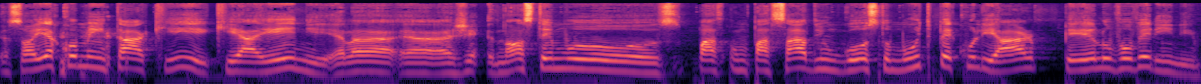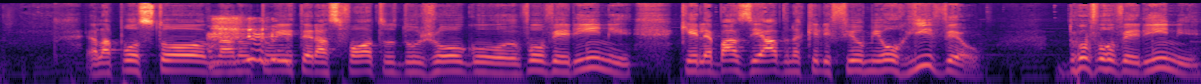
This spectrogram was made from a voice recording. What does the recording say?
eu só ia comentar aqui que a N, ela, é, a, nós temos um passado e um gosto muito peculiar pelo Wolverine. Ela postou lá no Twitter as fotos do jogo Wolverine, que ele é baseado naquele filme horrível do Wolverine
